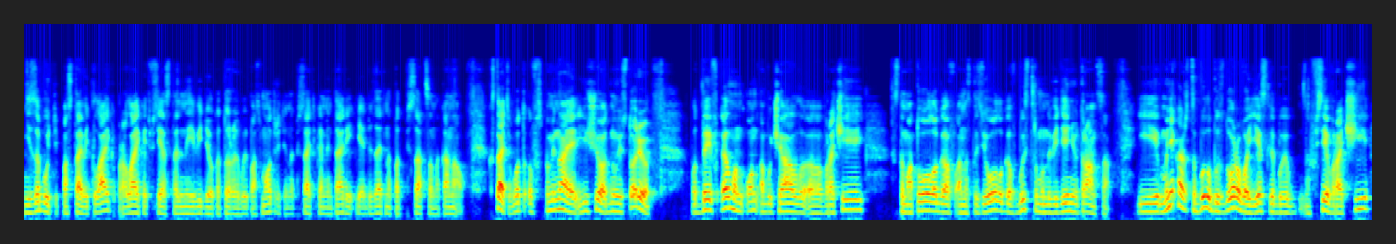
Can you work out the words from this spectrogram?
Не забудьте поставить лайк, пролайкать все остальные видео, которые вы посмотрите, написать комментарий и обязательно подписаться на канал. Кстати, вот вспоминая еще одну историю, вот Дэйв Элман, он обучал э, врачей, стоматологов, анестезиологов быстрому наведению транса. И мне кажется, было бы здорово, если бы все врачи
